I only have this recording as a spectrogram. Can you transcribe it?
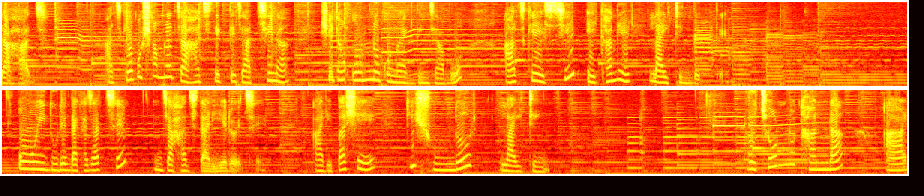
জাহাজ। আজকে অবশ্য আমরা জাহাজ দেখতে যাচ্ছি না, সেটা অন্য কোনো একদিন যাব। আজকে এসছি এখানের লাইটিং দেখতে। ওই দূরে দেখা যাচ্ছে জাহাজ দাঁড়িয়ে রয়েছে। আর এপাশে কি সুন্দর লাইটিং প্রচণ্ড ঠান্ডা আর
